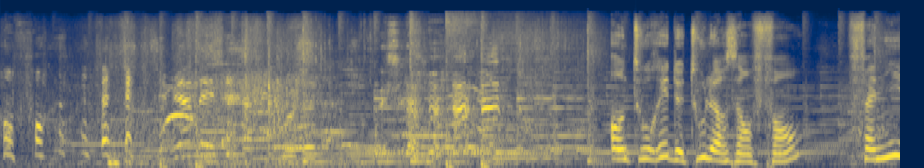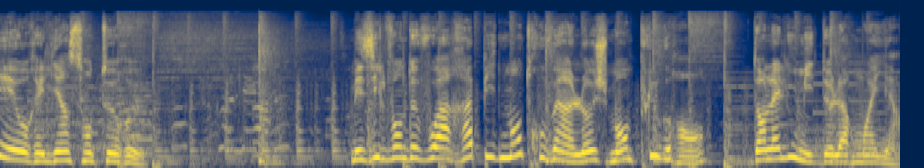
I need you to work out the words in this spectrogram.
enfants C'est bien, mais... Entourés de tous leurs enfants, Fanny et Aurélien sont heureux. Mais ils vont devoir rapidement trouver un logement plus grand, dans la limite de leurs moyens.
